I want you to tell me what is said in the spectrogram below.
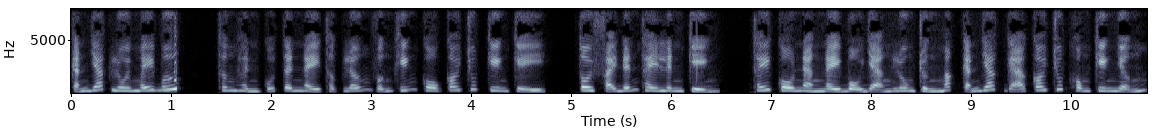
cảnh giác lui mấy bước, thân hình của tên này thật lớn vẫn khiến cô có chút kiên kỵ, tôi phải đến thay linh kiện, thấy cô nàng này bộ dạng luôn trừng mắt cảnh giác gã có chút không kiên nhẫn,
